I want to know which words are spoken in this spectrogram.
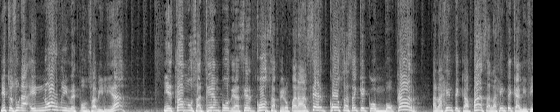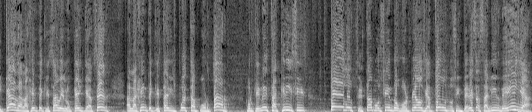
Y esto es una enorme irresponsabilidad. Y estamos a tiempo de hacer cosas, pero para hacer cosas hay que convocar a la gente capaz, a la gente calificada, a la gente que sabe lo que hay que hacer, a la gente que está dispuesta a aportar. Porque en esta crisis todos estamos siendo golpeados y a todos nos interesa salir de ella.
